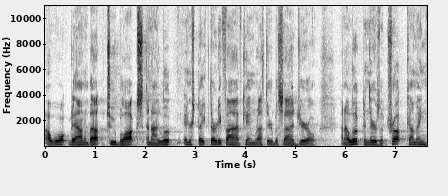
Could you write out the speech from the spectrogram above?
I walked down about two blocks and I looked, Interstate 35 came right there beside Jarrell. And I looked, and there's a truck coming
